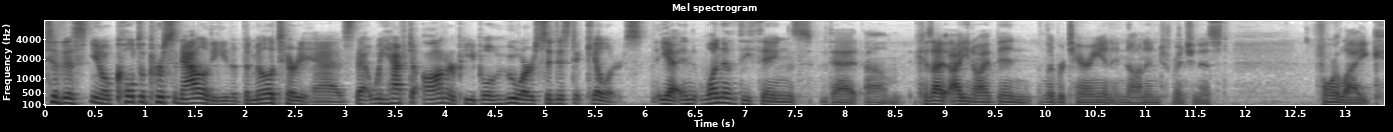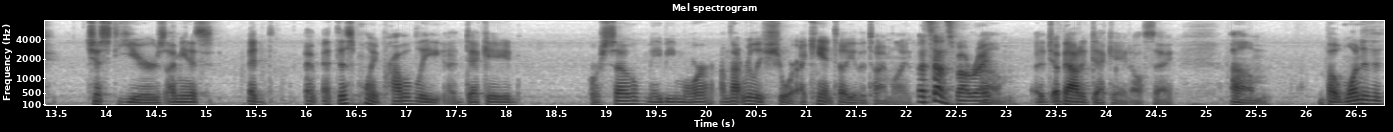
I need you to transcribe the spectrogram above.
to this, you know, cult of personality that the military has that we have to honor people who are sadistic killers? Yeah, and one of the things that um, because I, I you know I've been libertarian and non-interventionist for like just years. I mean, it's at, at this point probably a decade or so, maybe more. I'm not really sure. I can't tell you the timeline. That sounds about right. um, about a decade, I'll say. Um, but one of the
